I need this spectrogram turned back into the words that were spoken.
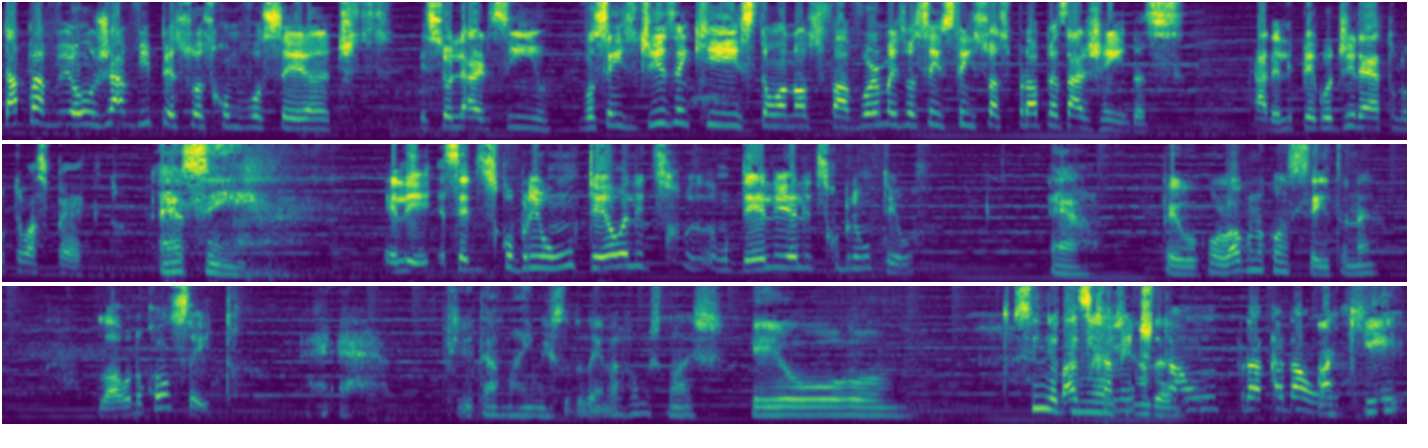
dá pra ver, eu já vi pessoas como você antes. Esse olharzinho. Vocês dizem que estão a nosso favor, mas vocês têm suas próprias agendas. Cara, ele pegou direto no teu aspecto. É assim. Ele, você descobriu um teu, ele um dele e ele descobriu um teu. É. Pegou logo no conceito, né? Logo no conceito. Filho da mãe, mas tudo bem, lá vamos nós. Eu. Sim, eu Basicamente tenho minha tá agenda. um pra cada um. Aqui,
